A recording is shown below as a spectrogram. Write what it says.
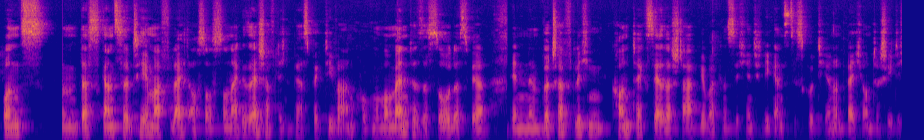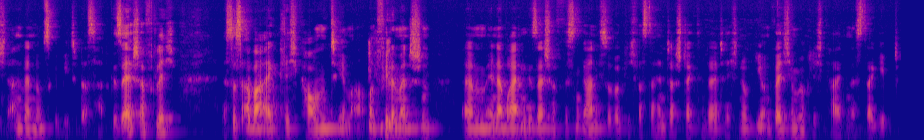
uns ähm, das ganze Thema vielleicht auch so aus so einer gesellschaftlichen Perspektive angucken. Im Moment ist es so, dass wir in einem wirtschaftlichen Kontext sehr, sehr stark über künstliche Intelligenz diskutieren und welche unterschiedlichen Anwendungsgebiete das hat. Gesellschaftlich ist es aber eigentlich kaum ein Thema. Und viele Menschen ähm, in der breiten Gesellschaft wissen gar nicht so wirklich, was dahinter steckt in der Technologie und welche Möglichkeiten es da gibt.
